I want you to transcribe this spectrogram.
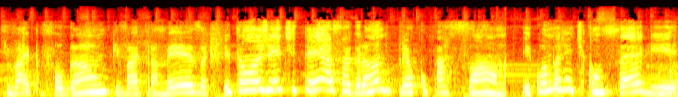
que vai para o fogão, que vai para a mesa. Então a gente tem essa grande preocupação. E quando a gente consegue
